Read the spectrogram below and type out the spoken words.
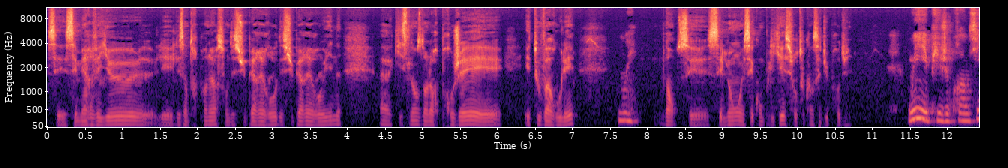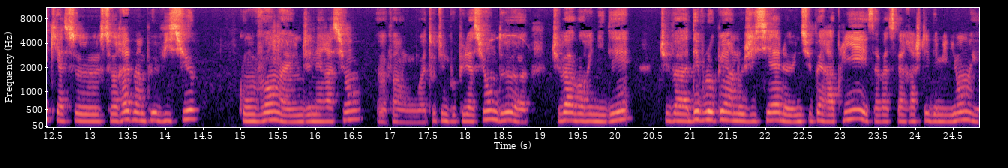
c'est merveilleux, les, entrepreneurs sont des super-héros, des super-héroïnes euh, qui se lancent dans leurs projets et, tout va rouler. Oui. Non, c'est long et c'est compliqué, surtout quand c'est du produit. Oui, et puis je crois aussi qu'il y a ce, rêve un peu vicieux qu'on vend à une génération, euh, enfin, ou à toute une population de euh, tu vas avoir une idée, tu vas développer un logiciel, une super appli, et ça va se faire racheter des millions, et,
